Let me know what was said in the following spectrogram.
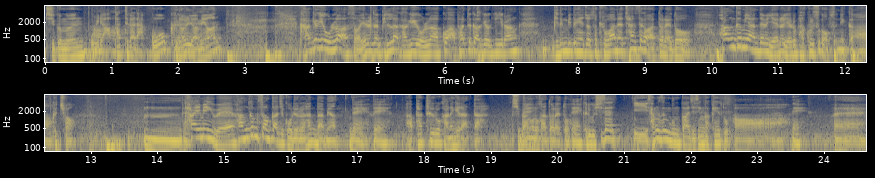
지금은 오히려 아. 아. 파트가 낫고 그러려면 가격이 올라왔어. 예를 들어 빌라 가격이 올라왔고 아파트 가격이랑 비등비등해져서 교환의 찬스가 왔더라도 환금이 안 되면 얘를 얘로 바꿀 수가 없으니까. 그쵸. 음, 타이밍 외에 환금성까지 고려를 한다면 네, 네. 아파트로 가는 게 낫다. 지방으로 네. 가더라도. 네, 그리고 시세 이 상승분까지 생각해도 아. 네. 네.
